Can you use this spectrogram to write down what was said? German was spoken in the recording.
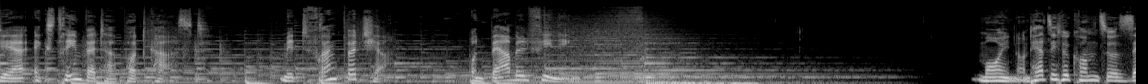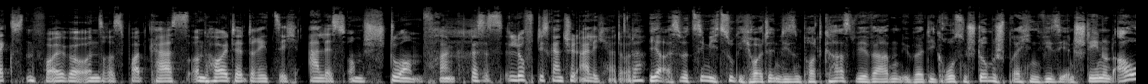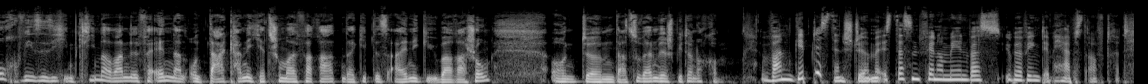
Der Extremwetter-Podcast mit Frank Böttcher und Bärbel Feening. Moin und herzlich willkommen zur sechsten Folge unseres Podcasts. Und heute dreht sich alles um Sturm, Frank. Das ist Luft, die es ganz schön eilig hat, oder? Ja, es wird ziemlich zugig heute in diesem Podcast. Wir werden über die großen Stürme sprechen, wie sie entstehen und auch, wie sie sich im Klimawandel verändern. Und da kann ich jetzt schon mal verraten, da gibt es einige Überraschungen. Und ähm, dazu werden wir später noch kommen. Wann gibt es denn Stürme? Ist das ein Phänomen, was überwiegend im Herbst auftritt?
